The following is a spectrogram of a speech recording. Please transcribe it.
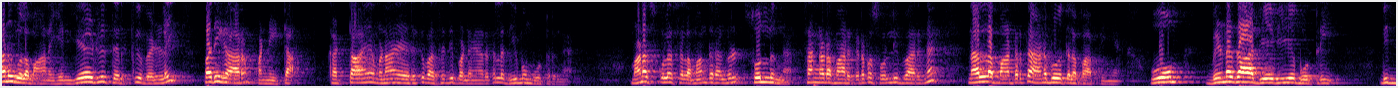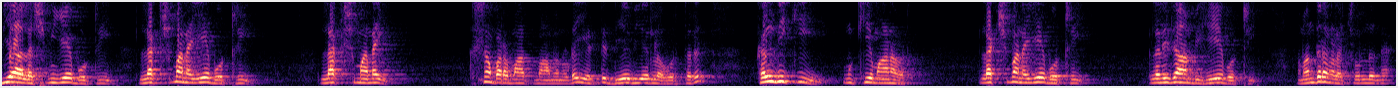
அனுகூலமான என் ஏழு தெற்கு வெள்ளை பரிகாரம் பண்ணிட்டா. கட்டாயம் விநாயகருக்கு வசதி பண்ண நேரத்தில் தீபம் போட்டுருங்க. மனசுக்குள்ளே சில மந்திரங்கள் சொல்லுங்கள் சங்கடமாக இருக்கிறப்ப சொல்லி பாருங்கள் நல்ல மாற்றத்தை அனுபவத்தில் பார்ப்பீங்க. ஓம் வினதா தேவியே போற்றி வித்யாலட்சுமியே போற்றி லக்ஷ்மணையே போற்றி. லக்ஷ்மணை கிருஷ்ண பரமாத்மாவனுடைய எட்டு தேவியரில் ஒருத்தர் கல்விக்கு முக்கியமானவர். லக்ஷ்மணையே போற்றி லலிதாம்பிகையே போற்றி. மந்திரங்களை சொல்லுங்கள்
